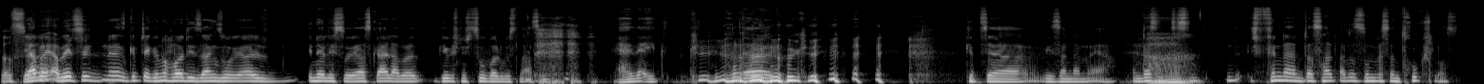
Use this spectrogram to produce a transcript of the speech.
das ist Ja, aber, aber jetzt, ne, es gibt ja genug Leute, die sagen so, ja, innerlich so, ja, ist geil, aber gebe ich nicht zu, weil du bist ein Assi. ja, ey, Okay, Ja. ja. okay. gibt's ja wie Sand am Meer. Und das, Ah. das, ich finde das halt alles so ein bisschen Trugschluss.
